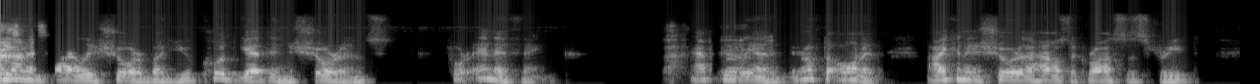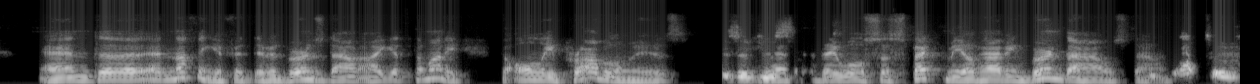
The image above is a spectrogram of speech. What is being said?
I'm not entirely sure, but you could get insurance for anything. Absolutely Yeah. anything. You don't have to own it. I can insure the house across the street and, uh, and nothing. If it, if it burns down, I get the money. The only problem is Is it you? that they will suspect me of having burned the house down. Right,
